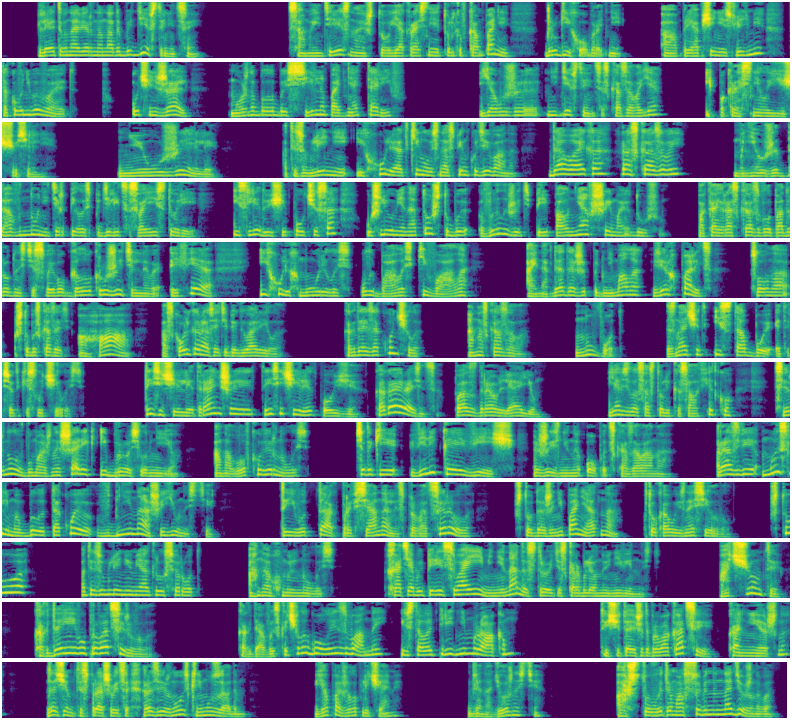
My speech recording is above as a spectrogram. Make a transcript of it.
Для этого, наверное, надо быть девственницей. Самое интересное, что я краснею только в компании других оборотней, а при общении с людьми такого не бывает. Очень жаль, можно было бы сильно поднять тариф. «Я уже не девственница», — сказала я, и покраснела еще сильнее. «Неужели?» От изумления и Хуля откинулась на спинку дивана. «Давай-ка, рассказывай». Мне уже давно не терпелось поделиться своей историей, и следующие полчаса ушли у меня на то, чтобы выложить переполнявшие мою душу. Пока я рассказывала подробности своего головокружительного эфея, и хули улыбалась, кивала, а иногда даже поднимала вверх палец, словно чтобы сказать «Ага, а сколько раз я тебе говорила?» Когда я закончила, она сказала «Ну вот, Значит, и с тобой это все-таки случилось. Тысячи лет раньше, тысячи лет позже. Какая разница? Поздравляю. Я взяла со столика салфетку, свернула в бумажный шарик и бросила в нее. Она ловко увернулась. «Все-таки великая вещь, жизненный опыт», — сказала она. «Разве мыслимо было такое в дни нашей юности? Ты его так профессионально спровоцировала, что даже непонятно, кто кого изнасиловал. «Что?» От изумления у меня открылся рот. Она ухмыльнулась. «Хотя бы перед своими не надо строить оскорбленную невинность». «О чем ты? Когда я его провоцировала?» «Когда выскочила голая из ванной и встала перед ним мраком». «Ты считаешь это провокацией?» «Конечно. Зачем ты, спрашивается, развернулась к нему задом?» Я пожала плечами. «Для надежности». «А что в этом особенно надежного?»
